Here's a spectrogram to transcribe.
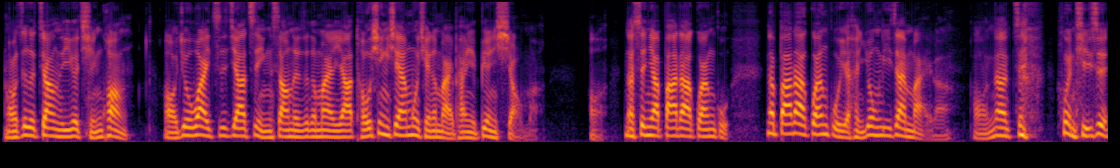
哦，这个这样的一个情况，哦，就外资加自营商的这个卖压，投信现在目前的买盘也变小嘛。哦，那剩下八大关股，那八大关股也很用力在买了。哦，那这。问题是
